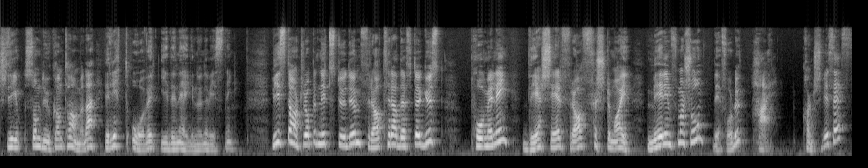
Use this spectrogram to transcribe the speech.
som du kan ta med deg rett over i din egen undervisning. Vi starter opp et nytt studium fra 30. august. Påmelding, det skjer fra 1. mai. Mer informasjon, det får du her. Kanskje vi ses?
